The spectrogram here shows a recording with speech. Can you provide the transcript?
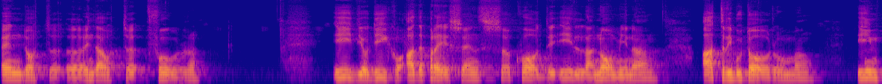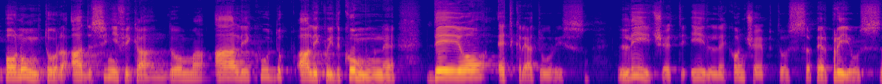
and out, uh, and out for idio dico ad presens quod illa nomina attributorum imponuntur ad significandum aliquid, aliquid comune Deo et creaturis, licet ille conceptus per prius,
